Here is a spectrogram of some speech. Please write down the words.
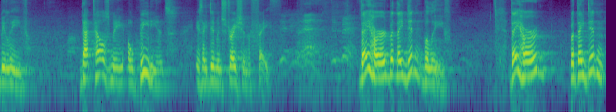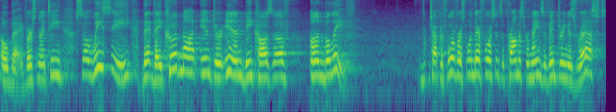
believe. That tells me obedience is a demonstration of faith. They heard, but they didn't believe. They heard, but they didn't obey. Verse 19 So we see that they could not enter in because of unbelief. Chapter 4, verse 1 Therefore, since a promise remains of entering his rest,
